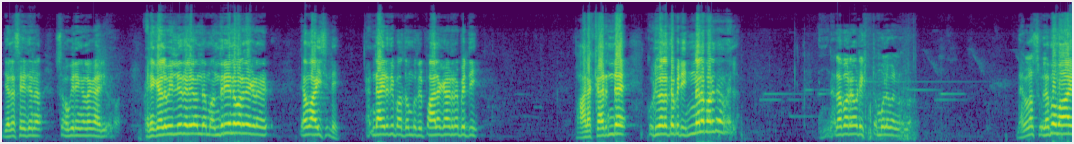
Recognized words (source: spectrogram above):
ജലസേചന സൗകര്യങ്ങളുടെ കാര്യമാണ്. അതിനേക്കാൾ വലിയ തെളിവെന്താ മന്ത്രി എന്ന് പറഞ്ഞേക്കണേ. ഞാൻ വായിച്ചില്ലേ? രണ്ടായിരത്തി പത്തൊമ്പതിൽ പാലക്കാടിനെ പറ്റി. പാലക്കാടിന്റെ കുടിവെള്ളത്തെ പറ്റി ഇന്നലെ പറഞ്ഞതല്ല ഇന്നലെ പറഞ്ഞ അവിടെ ഇഷ്ടംപോലെ വെള്ളമാണ് വെള്ളം സുലഭമായ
